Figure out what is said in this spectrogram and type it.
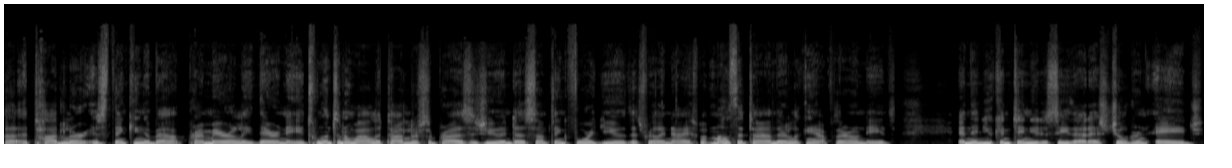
uh, a toddler is thinking about primarily their needs. Once in a while, a toddler surprises you and does something for you that's really nice, but most of the time, they're looking out for their own needs. And then you continue to see that as children age,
